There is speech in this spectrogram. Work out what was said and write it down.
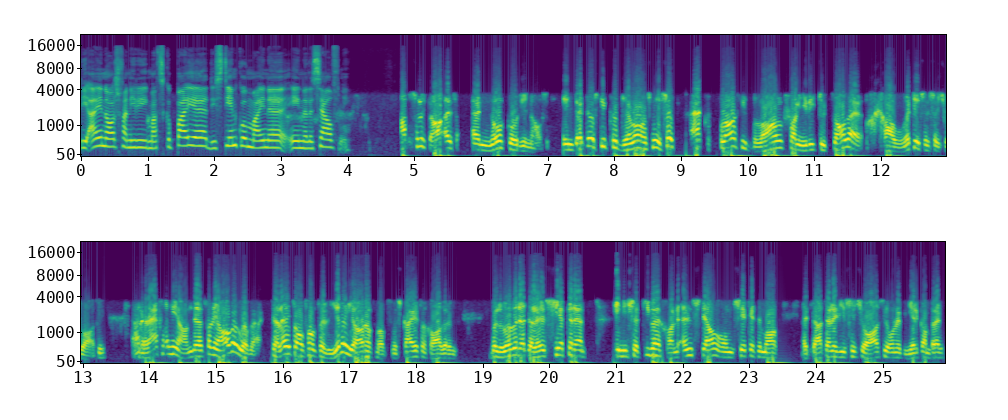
die eienaars van hierdie maatskappye, die steenkoolmyne en hulle self nie. Absoluut, daar is 'n nul koördinasie. En dit is die probleem ons nie sit. Ek plaas die belang van hierdie totale chaotiese situasie reg in die hande van die hawe owerheid. Hulle het al van verlede jare op verskeie vergaderings beloof dat hulle sekere inisiatiewe gaan instel om seker te maak dat hulle die situasie onder beheer kan bring.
